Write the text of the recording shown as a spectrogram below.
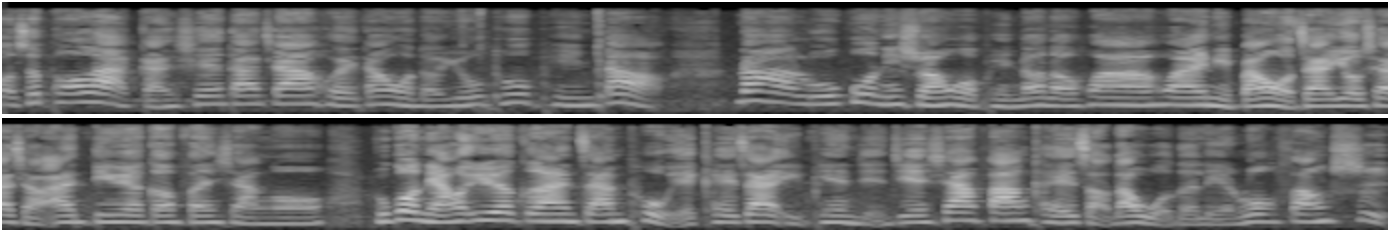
我是 Pola，感谢大家回到我的 YouTube 频道。那如果你喜欢我频道的话，欢迎你帮我在右下角按订阅跟分享哦。如果你要预约个案占卜，也可以在影片简介下方可以找到我的联络方式。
